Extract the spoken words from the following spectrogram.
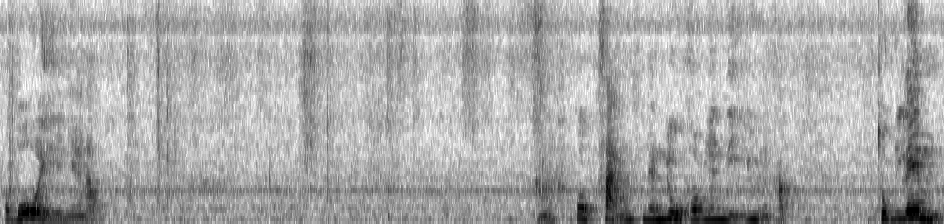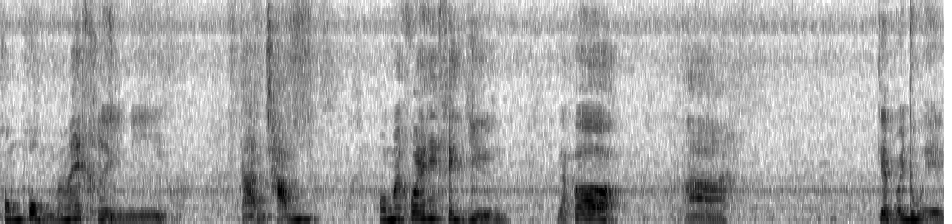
พ่อโบยอย่างเงี้ยครับ อ่าปกสันยังอยู่ครบยังดีอยู่นะครับ ทุกเล่มของผมไม่เคยมีการช้ำเพราะไม่ค่อยให้ใครยืม แล้วก็ อ่า เก็บไว้ดูเอง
